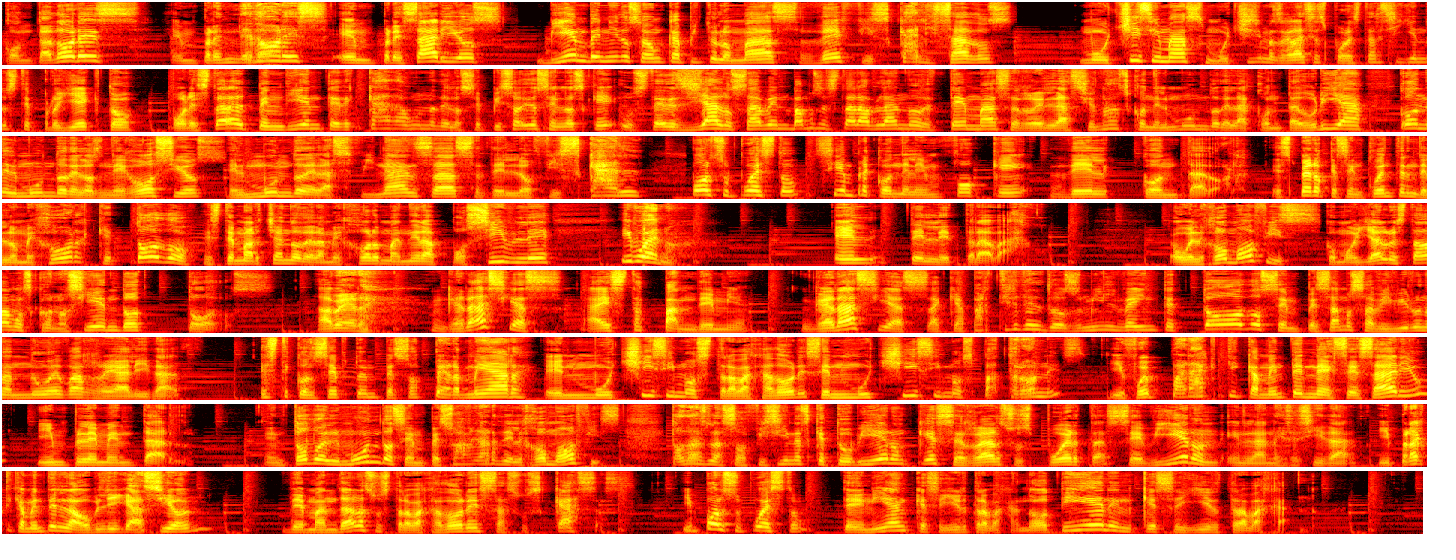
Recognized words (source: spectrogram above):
Contadores, emprendedores, empresarios, bienvenidos a un capítulo más de Fiscalizados. Muchísimas, muchísimas gracias por estar siguiendo este proyecto, por estar al pendiente de cada uno de los episodios en los que ustedes ya lo saben, vamos a estar hablando de temas relacionados con el mundo de la contaduría, con el mundo de los negocios, el mundo de las finanzas, de lo fiscal, por supuesto, siempre con el enfoque del contador. Espero que se encuentren de lo mejor, que todo esté marchando de la mejor manera posible. Y bueno, el teletrabajo. O el home office, como ya lo estábamos conociendo todos. A ver, gracias a esta pandemia, gracias a que a partir del 2020 todos empezamos a vivir una nueva realidad, este concepto empezó a permear en muchísimos trabajadores, en muchísimos patrones, y fue prácticamente necesario implementarlo. En todo el mundo se empezó a hablar del home office. Todas las oficinas que tuvieron que cerrar sus puertas se vieron en la necesidad y prácticamente en la obligación de mandar a sus trabajadores a sus casas. Y por supuesto, tenían que seguir trabajando o tienen que seguir trabajando.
